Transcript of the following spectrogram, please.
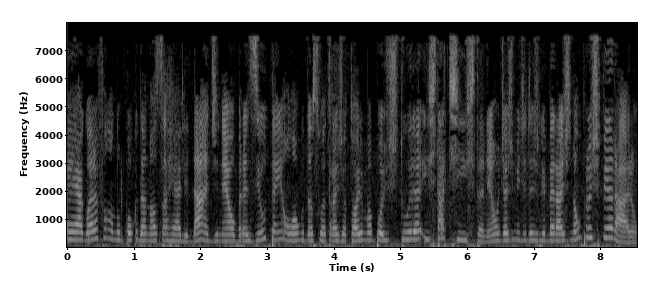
É, agora falando um pouco da nossa realidade, né, o Brasil tem ao longo da sua trajetória uma postura estatista, né, onde as medidas liberais não prosperaram.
